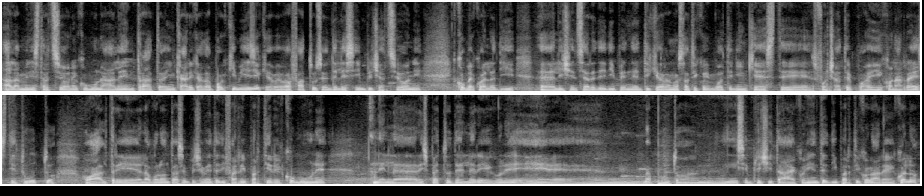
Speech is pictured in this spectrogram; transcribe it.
all'amministrazione comunale entrata in carica da pochi mesi e che aveva fatto delle semplici azioni come quella di eh, licenziare dei dipendenti che erano stati coinvolti in inchieste sfociate poi con arresti e tutto o altri la volontà semplicemente di far ripartire il comune nel rispetto delle regole e appunto in semplicità, ecco, niente di particolare. Quello,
